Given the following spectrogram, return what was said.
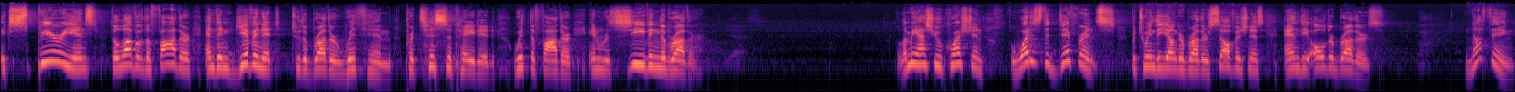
experienced the love of the Father and then given it to the brother with him, participated with the Father in receiving the brother. Let me ask you a question. What is the difference between the younger brother's selfishness and the older brother's? Nothing.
